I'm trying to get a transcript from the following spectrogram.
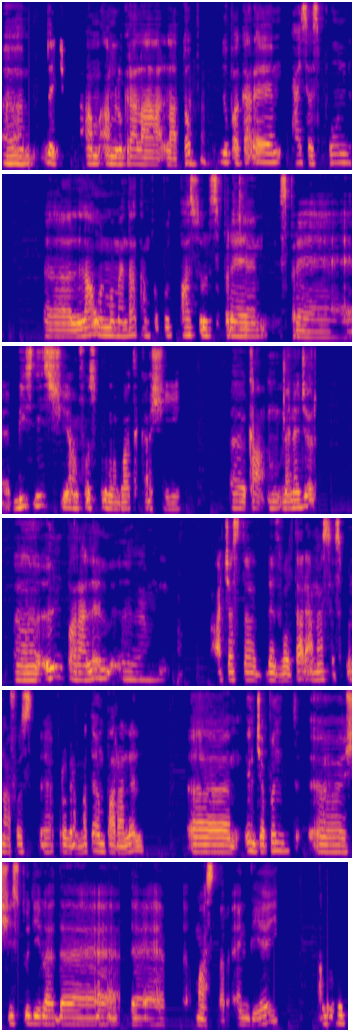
Uh, deci am, am lucrat la, la top, după care, hai să spun, Uh, la un moment dat am făcut pasul spre, spre business și am fost promovat ca și uh, ca manager. Uh, în paralel, această dezvoltare a mea, să spun, a fost programată în paralel, începând și studiile de, de master MBA. Am avut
